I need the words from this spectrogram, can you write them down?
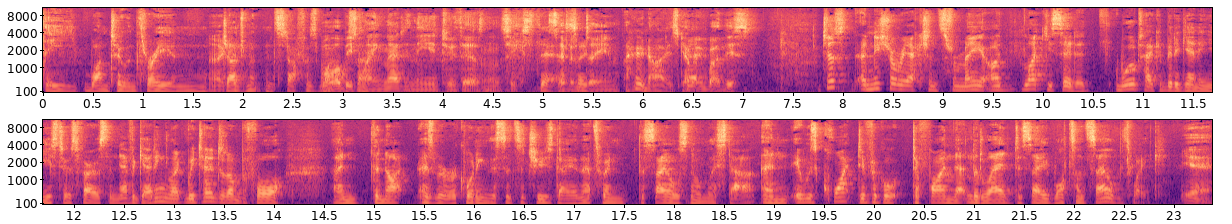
the 1, 2, and 3 and Okay. Judgment and stuff as well. Well, I'll be So- playing that in the year 2006, Yeah, so who knows? Going But by this, just initial reactions from me. I, like you said, it will take a bit of getting used to as far as the navigating. Like we turned it on before, and the night as we're recording this, it's a Tuesday, and that's when the sales normally start. And it was quite difficult to find that little ad to say what's on sale this week. yeah,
